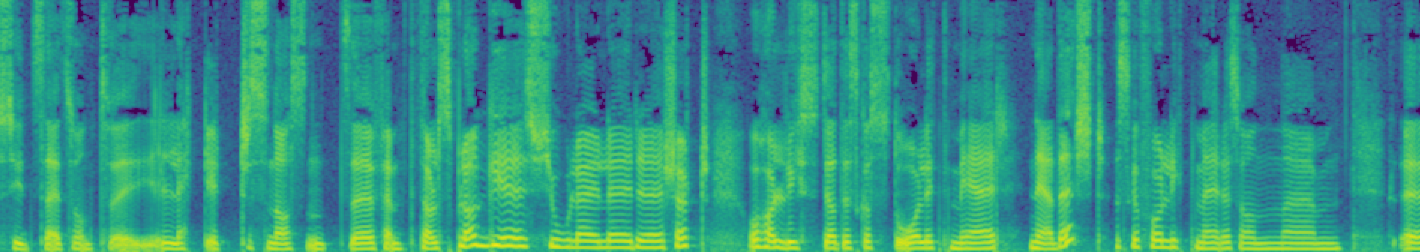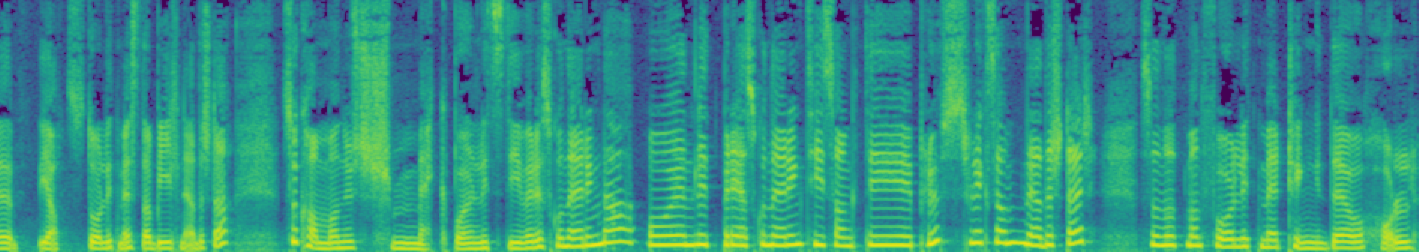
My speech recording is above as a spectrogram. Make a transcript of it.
sydd seg et sånt eh, lekkert, snasent eh, 50-tallsplagg, eh, kjole eller eh, skjørt, og har lyst til at det skal stå litt mer nederst, det skal få litt mer sånn eh, eh, Ja, stå litt mer stabilt nederst, da, så kan man jo smekke på en litt stivere skonering, da, og en litt bred skonering, 10 cm pluss, liksom, nederst der. Sånn at man får litt mer tyngde og hold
